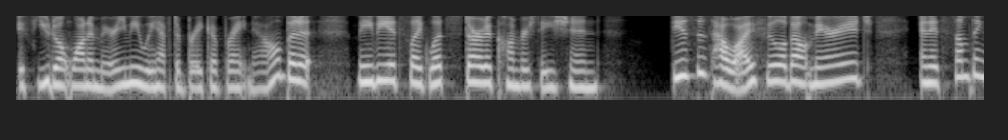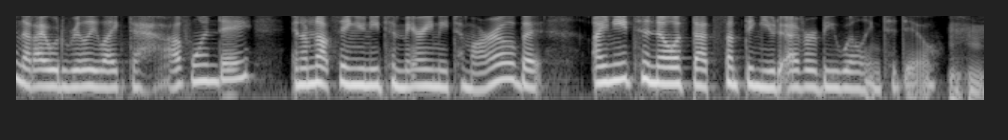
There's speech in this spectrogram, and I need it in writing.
if you don't want to marry me, we have to break up right now. But it, maybe it's like let's start a conversation. This is how I feel about marriage, and it's something that I would really like to have one day. And I'm not saying you need to marry me tomorrow, but I need to know if that's something you'd ever be willing to do. hmm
